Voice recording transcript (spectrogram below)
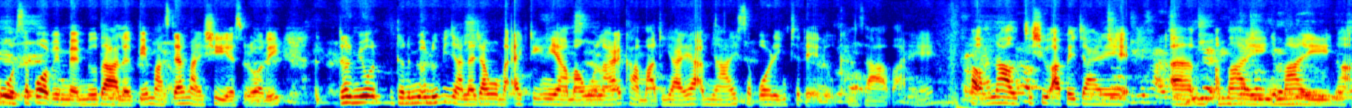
ကိုကို support ပေးမယ်အမျိုးသားကလည်းပေးမှာ stand by ရှိရဲဆိုတော့လေဒီလိုမျိုးဒီလိုမျိုးအမှုပညာလမ်းကြောင်းပေါ်မှာ acting နေရာမှာဝင်လာတဲ့အခါမှာဒီဟာတွေကအများကြီး supporting ဖြစ်တယ်လို့ခံစားရပါတယ်ဟုတ်ဟနာကိုကြည့်ရှုအားပေးကြတဲ့အမ်အမတွေညီမတွေနော်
